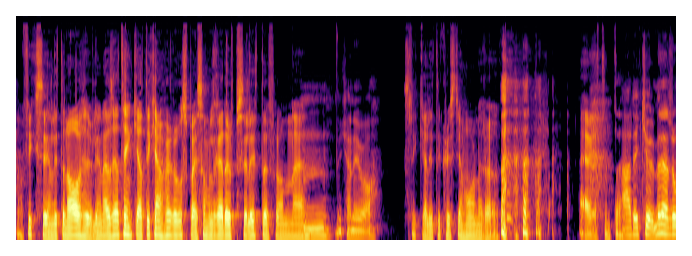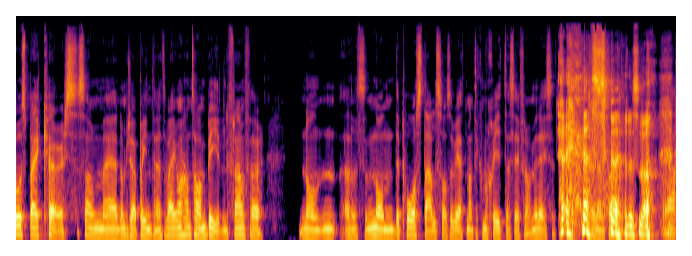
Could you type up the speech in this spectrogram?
Man fick se en liten avhulning. Alltså jag tänker att det kanske är Rosberg som vill rädda upp sig lite från... Eh, mm, det kan det ju vara. Slicka lite Christian Horner Jag vet inte. Ja, det är kul med den Rosberg Curse som eh, de kör på internet. Varje gång han tar en bild framför någon, alltså någon depåstall så, så vet man att det kommer skita sig dem i racet. är det så? Ja.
